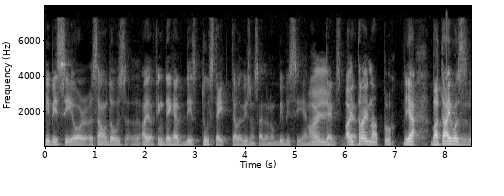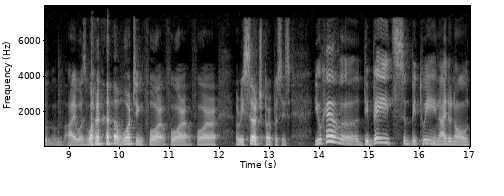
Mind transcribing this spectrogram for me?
BBC or some of those, uh, I think they have these two state televisions. I don't know BBC and I Thames. I Yeah. try not to. Yeah, but I was I was watching for for for research purposes. You have uh, debates between I don't know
